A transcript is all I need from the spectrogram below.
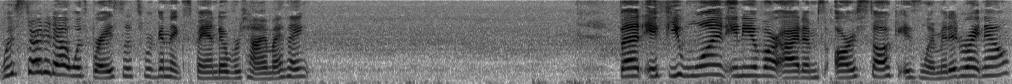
We've started out with bracelets. We're going to expand over time, I think. But if you want any of our items, our stock is limited right now.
